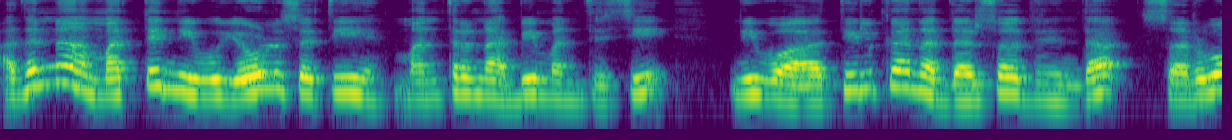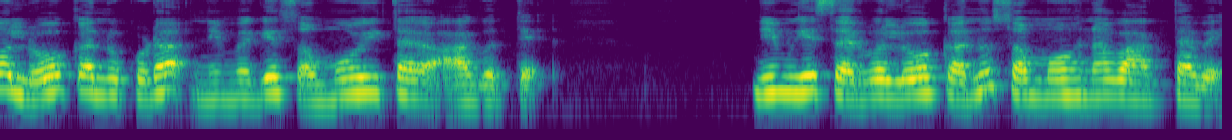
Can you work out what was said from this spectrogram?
ಅದನ್ನು ಮತ್ತೆ ನೀವು ಏಳು ಸತಿ ಮಂತ್ರನ ಅಭಿಮಂತ್ರಿಸಿ, ನೀವು ಆ ತಿಲ್ಕನ ಧರಿಸೋದ್ರಿಂದ ಸರ್ವಲೋಕನೂ ಕೂಡ ನಿಮಗೆ ಸಮೋಹಿತ ಆಗುತ್ತೆ. ನಿಮಗೆ ಸರ್ವಲೋಕನು ಸಂಮೋಹನವಾಗ್ತವೆ.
